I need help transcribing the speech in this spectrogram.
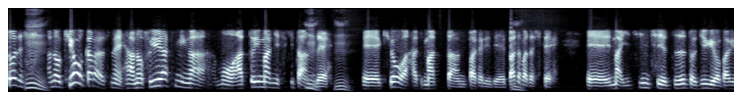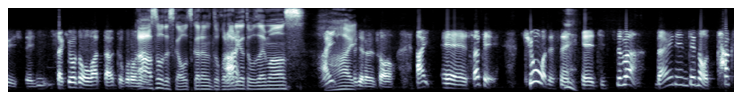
そうです、うん。あの今日からですね、あの冬休みがもうあっという間に過ぎたんで、うんうん。えー今日は始まったばかりで、バタバタして、えーまあ、一日ずっと授業ばかりして、先ほど終わったところ。ああそうですか。お疲れのところ。はい。ありがとうございます。はい、はい。こちらこそ。はい、えーさて、今日はですね、えー実は大連でのタク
